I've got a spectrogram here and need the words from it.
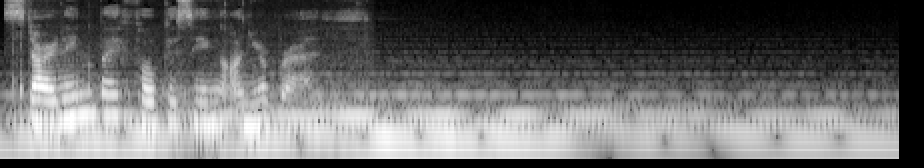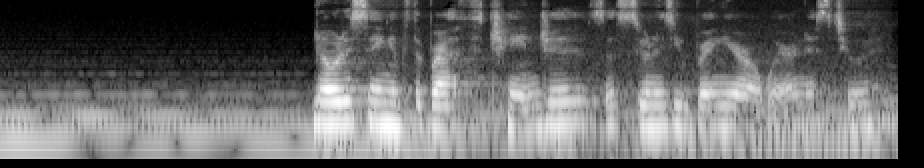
starting by focusing on your breath. Noticing if the breath changes as soon as you bring your awareness to it.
